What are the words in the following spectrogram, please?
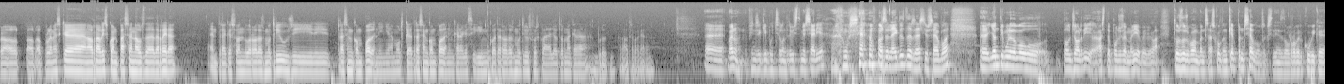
Però el, el, el problema és que en els ral·lis, quan passen els de darrere, entre que són dues rodes motrius i, i tracen com poden, i n'hi ha molts que tracen com poden, encara que siguin quatre rodes motrius, doncs clar, allò torna a quedar brut l'altra vegada. Eh, bueno, fins aquí potser l'entrevista més sèria. Amb les anècdotes, eh, si us sembla. Eh, jo en tinc una de molt pel Jordi, hasta pel Josep Maria, perquè clar, tots dos volen pensar, escolta, què en penseu dels accidents del Robert Kubica?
